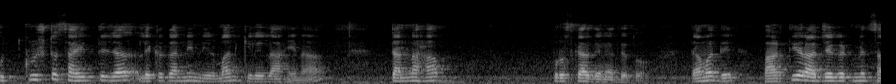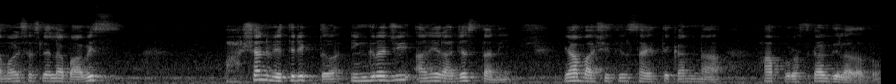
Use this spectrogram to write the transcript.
उत्कृष्ट साहित्य ज्या लेखकांनी निर्माण केलेलं आहे ना त्यांना हा पुरस्कार देण्यात येतो. त्यामध्ये भारतीय राज्यघटनेत समावेश असलेल्या बावीस भाषांव्यतिरिक्त इंग्रजी आणि राजस्थानी या भाषेतील साहित्यिकांना हा पुरस्कार दिला जातो.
